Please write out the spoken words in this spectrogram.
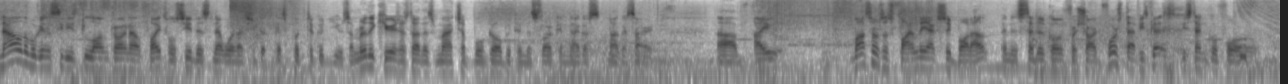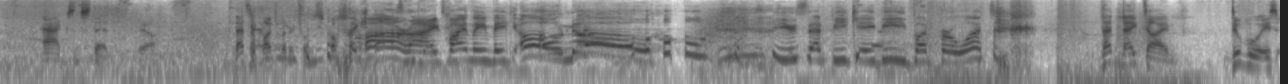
now that we're going to see these long, drawn-out fights, we'll see this network actually gets put to good use. I'm really curious as to how this matchup will go between the Slark and Nagas Naga Siren. Um, I... Masaros has finally actually bought out, and instead of going for Shard Force Staff, he's got he's then go for Axe instead. Yeah. That's a much better choice. Oh my god. All right, finally make. Oh, oh no! he used that BKB, but for what? That nighttime, Dubu is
